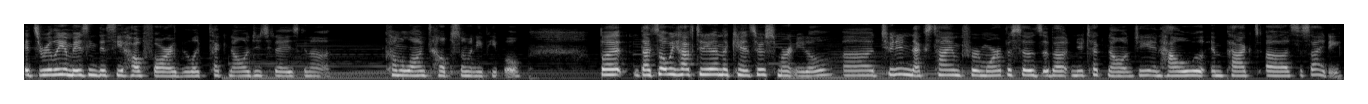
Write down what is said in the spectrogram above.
it's really amazing to see how far the like technology today is gonna come along to help so many people. But that's all we have today on the Cancer Smart Needle. Uh, tune in next time for more episodes about new technology and how it will impact uh, society.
